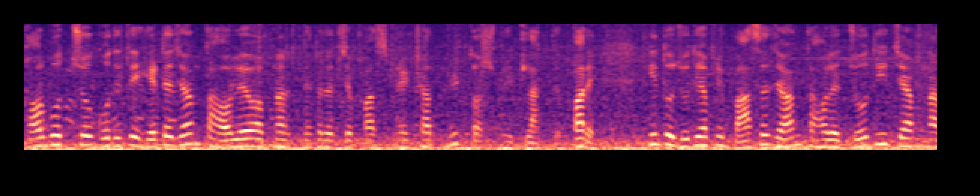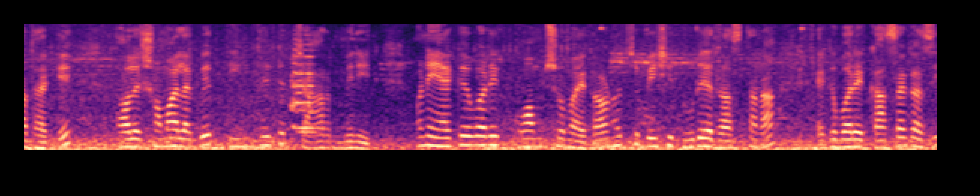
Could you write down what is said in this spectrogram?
সর্বোচ্চ গতিতে হেঁটে যান, তাহলেও আপনার দেখা যাচ্ছে পাঁচ মিনিট, সাত মিনিট, দশ মিনিট লাগতে পারে। কিন্তু যদি আপনি বাসে যান, তাহলে যদি জ্যাম না থাকে, তাহলে সময় লাগবে তিন থেকে চার মিনিট। মানে একেবারে কম সময়, কারণ হচ্ছে বেশি দূরের রাস্তা না, একেবারে কাছাকাছি।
